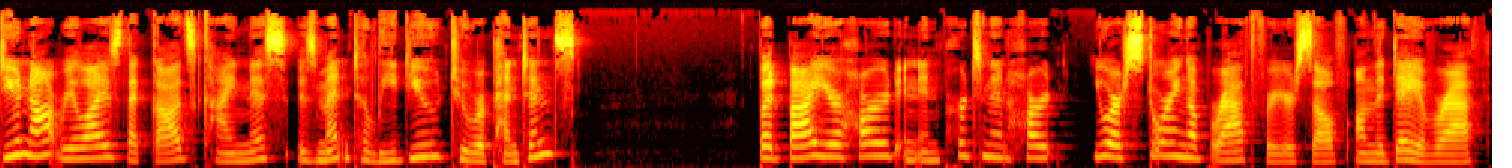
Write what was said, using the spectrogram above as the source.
Do you not realize that God's kindness is meant to lead you to repentance? But by your hard and impertinent heart, you are storing up wrath for yourself on the day of wrath,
